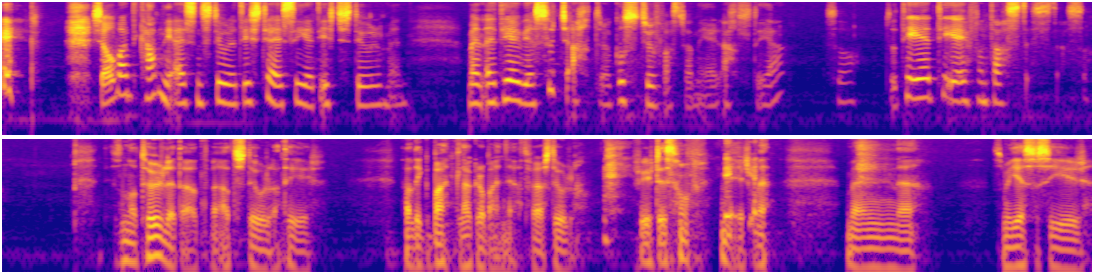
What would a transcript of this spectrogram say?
är så vad kan ni är en stor det är jag ser att det är stor men men det är vi har sutt att dra god han ner allt ja. Så så det är det är fantastiskt alltså. Det är så naturligt att att stora till det ligger bara inte lagra bara att vara stora. För det som mer men men uh, som Jesus säger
